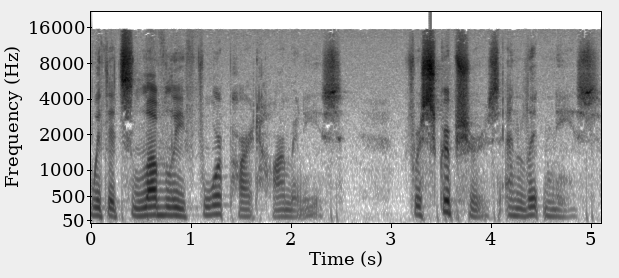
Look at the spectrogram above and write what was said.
with its lovely four part harmonies for scriptures and litanies.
